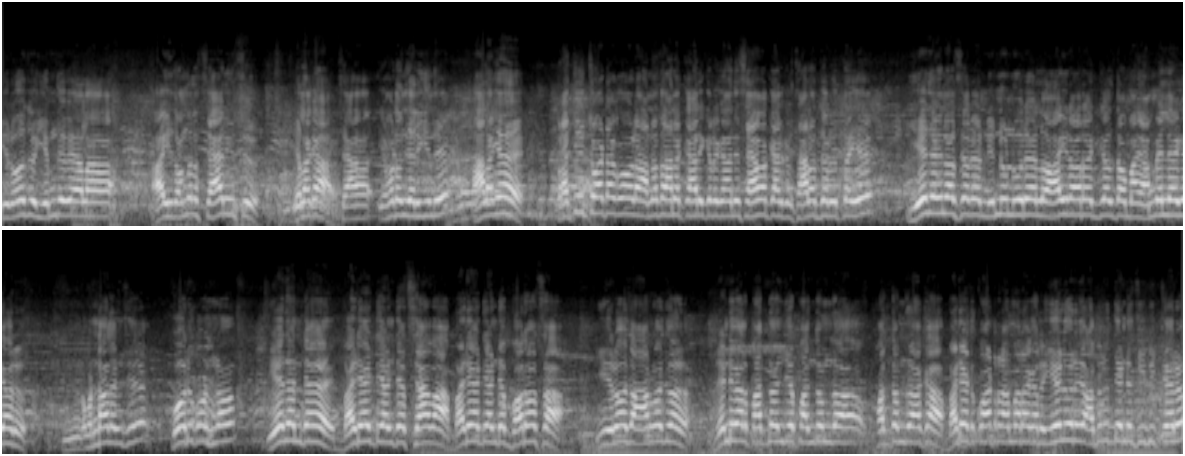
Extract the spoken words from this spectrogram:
ఈ రోజు ఎనిమిది వేల ఐదు వందల శారీస్ ఇలాగా చా- ఇవ్వడం జరిగింది. అలాగే ప్రతి చోట కూడా అన్నదాన కార్యక్రమం కానీ సేవా కార్యక్రమం చాలా జరుగుతాయి ఏదైనా సరే నిన్ను నూరేళ్ళు ఆయురారోగ్యాలతో మా ఎమ్మెల్యే గారు ఉండాలని కోరుకుంటున్నాం. ఏదంటే బడేటి అంటే సేవ బడేటి అంటే భరోసా ఈ రోజు ఆ రోజు రెండు వేల పద్నాలుగు పంతొమ్మిది పంతొమ్మిది దాకా బడేటి కోట రామారావు గారు ఏలూరు అభివృద్ధి అంటే చూపించారు.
